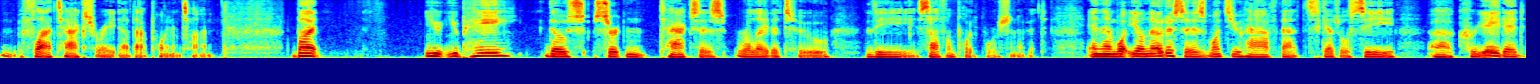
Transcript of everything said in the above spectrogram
a flat tax rate at that point in time. But you you pay those certain taxes related to the self-employed portion of it. And then what you'll notice is once you have that Schedule C uh, created,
